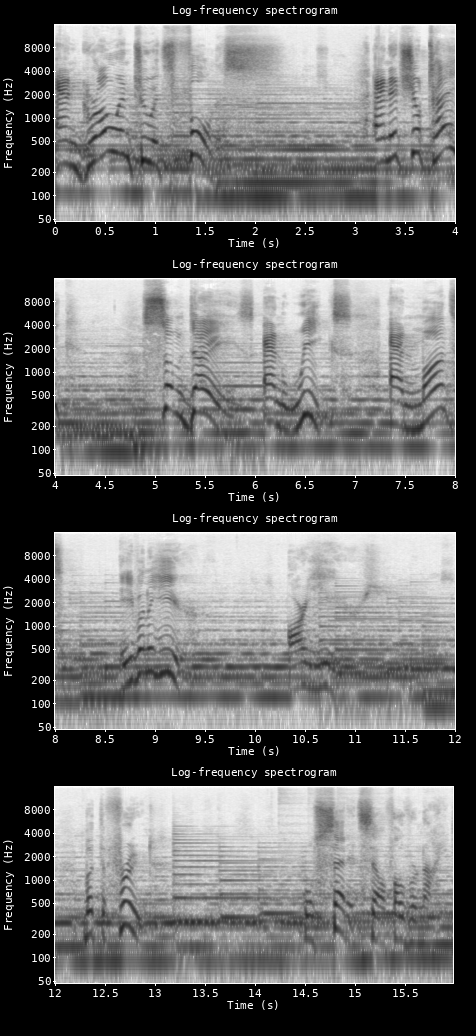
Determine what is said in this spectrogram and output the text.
and grow into its fullness. And it shall take some days and weeks and months, even a year or years. But the fruit will set itself overnight.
